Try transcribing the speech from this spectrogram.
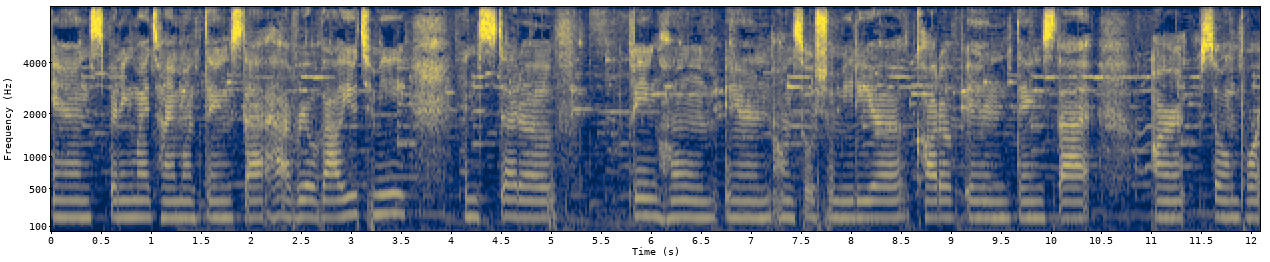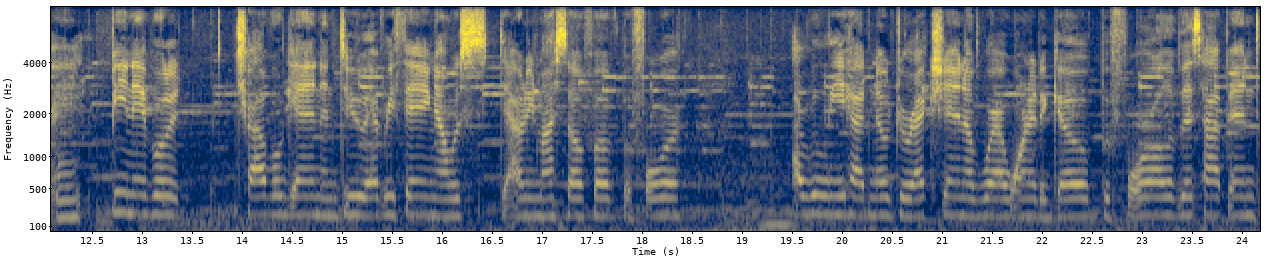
and spending my time on things that have real value to me instead of being home and on social media, caught up in things that aren't so important. Being able to travel again and do everything I was doubting myself of before. I really had no direction of where I wanted to go before all of this happened.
